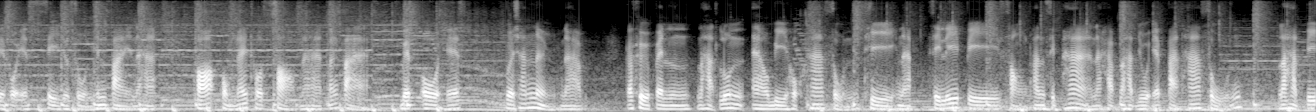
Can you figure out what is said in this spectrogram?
WebOS 4.0 ขึ้นไปนะฮะ เพราะผมได้ทดสอบนะฮะ ตั้งแต่ Web OS เวอร์ชัน1 นะครับ ก็คือเป็นรหัสรุ่น LB 6 5 0 T นะครับซีรีส์ปี 2015 นะครับ รหัส UF 850 รหัสปี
